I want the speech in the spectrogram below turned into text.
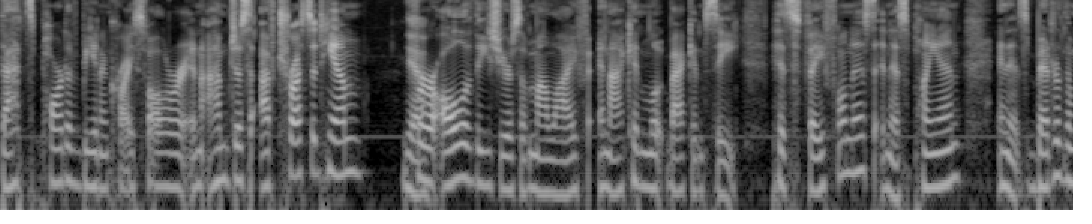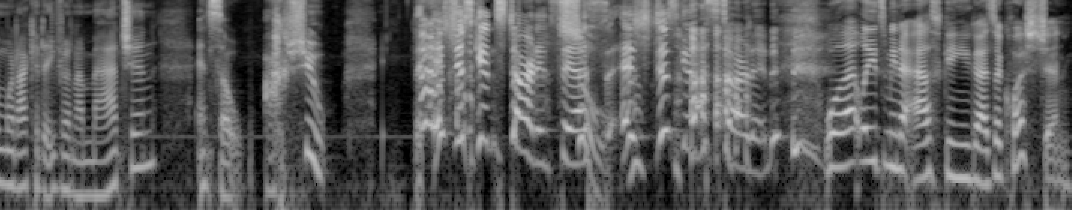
that's part of being a Christ follower and I'm just I've trusted him Yeah. for all of these years of my life and I can look back and see his faithfulness and his plan and it's better than what I could even imagine. And so, ah, shoot. It's just getting started, sis. Shoot. It's just getting started. Well, that leads me to asking you guys a question.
